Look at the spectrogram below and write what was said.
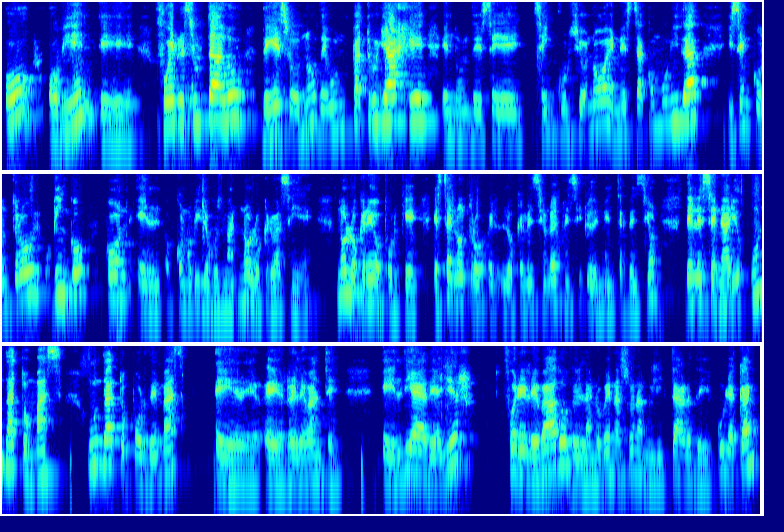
o, o, bien eh, fue resultado de eso, ¿no? De un patrullaje en donde se, se, incursionó en esta comunidad y se encontró bingo con, el, con Ovidio Guzmán. No lo creo así, ¿eh? No lo creo porque está el otro, lo que mencioné al principio de mi intervención, del escenario. Un dato más, un dato por demás eh, eh, relevante. El día de ayer fue relevado de la novena zona militar de Culiacán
